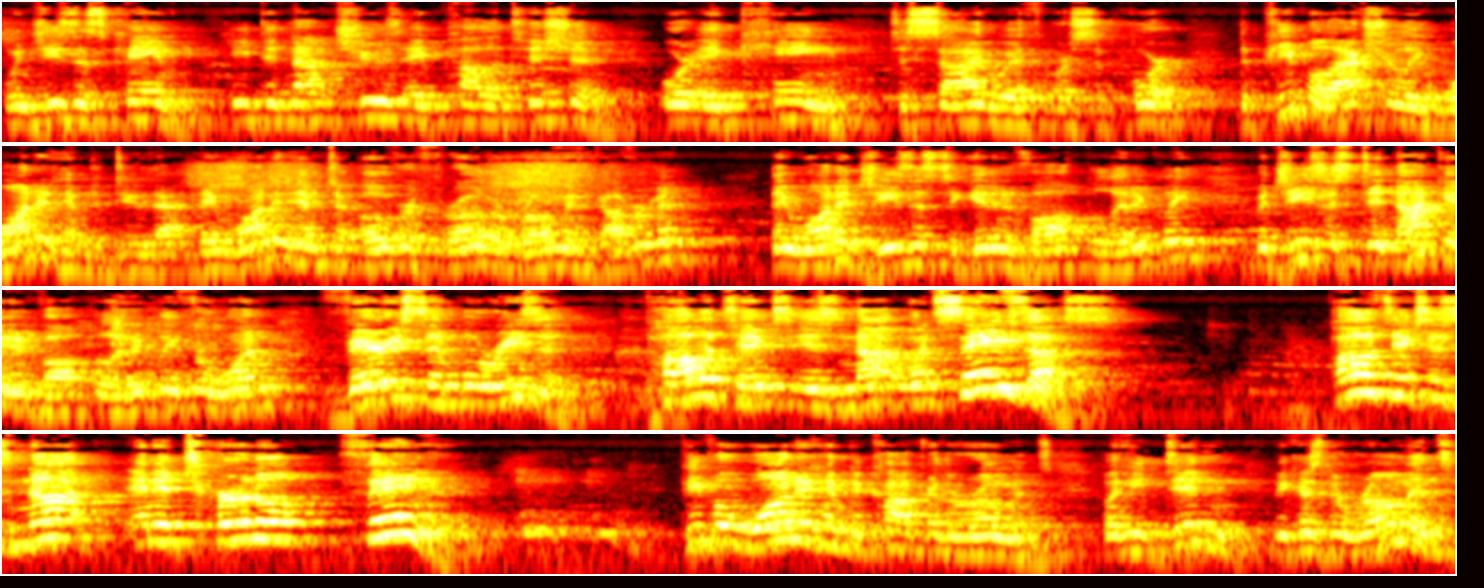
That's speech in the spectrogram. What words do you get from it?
When Jesus came, he did not choose a politician or a king to side with or support. The people actually wanted him to do that. They wanted him to overthrow the Roman government. They wanted Jesus to get involved politically, but Jesus did not get involved politically for one very simple reason. Politics is not what saves us. Politics is not an eternal thing. People wanted him to conquer the Romans, but he didn't because the Romans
